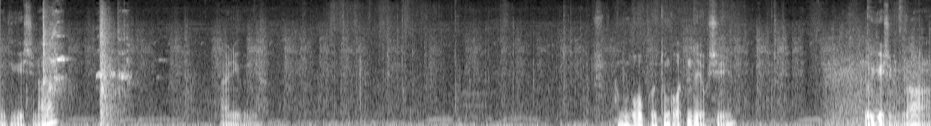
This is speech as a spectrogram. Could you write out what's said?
여기 계시나? 아니군요. 방금 뭐가 보였던 것 같은데 역시 여기 계시는구나.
